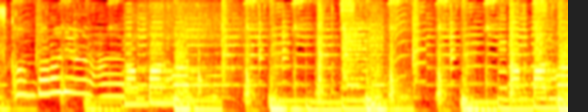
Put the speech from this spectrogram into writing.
اسكندراني العاب number 1 number 1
